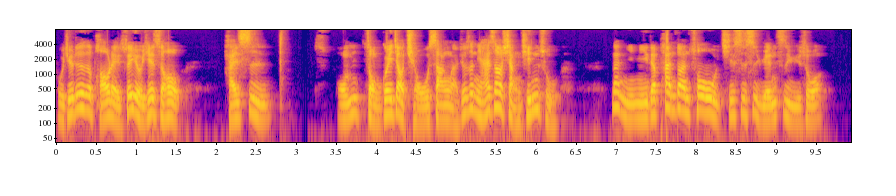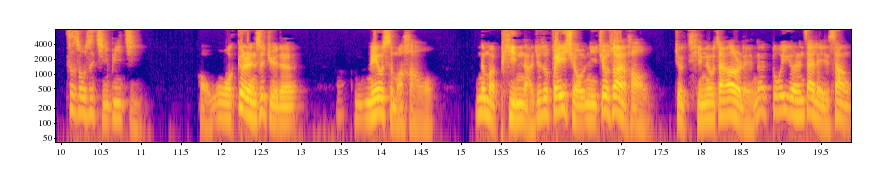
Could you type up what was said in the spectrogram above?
我觉得这个跑垒，所以有些时候还是我们总归叫球商了，就是你还是要想清楚。那你你的判断错误其实是源自于说，这时候是几比几？哦，我个人是觉得没有什么好那么拼呐。就是飞球，你就算好就停留在二垒，那多一个人在垒上。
